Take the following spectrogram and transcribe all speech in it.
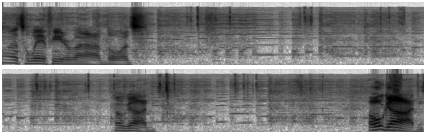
Let's wait for you to run out of bullets. Oh god. Oh god.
